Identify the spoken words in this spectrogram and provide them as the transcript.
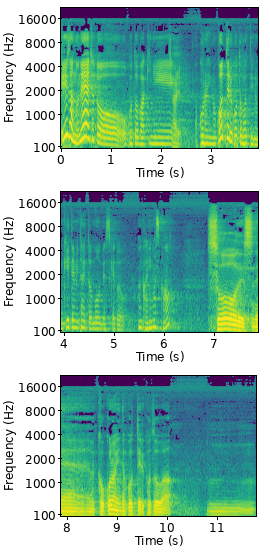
エリーさんのねちょっとお言葉気に、はい。心に残ってる言葉っていうのも聞いてみたいと思うんですけど何かありますか？そうですね。心に残っていることはうん。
